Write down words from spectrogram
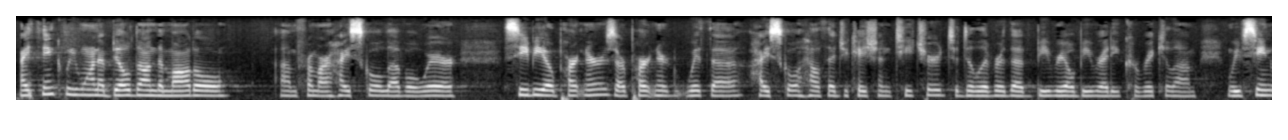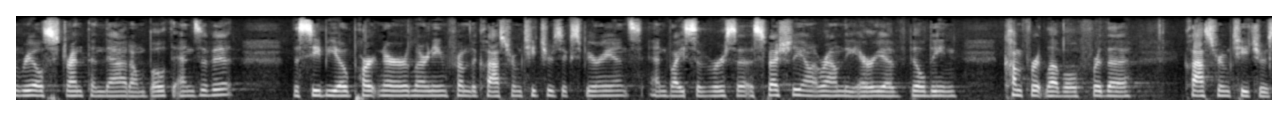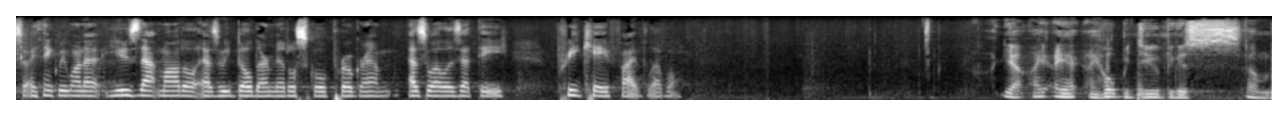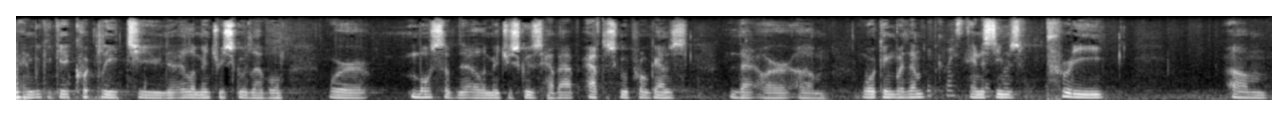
I think we want to build on the model um, from our high school level where CBO partners are partnered with a high school health education teacher to deliver the Be Real, Be Ready curriculum. We've seen real strength in that on both ends of it. The CBO partner learning from the classroom teacher's experience and vice versa, especially around the area of building comfort level for the classroom teachers. So I think we want to use that model as we build our middle school program as well as at the pre K 5 level. Yeah, I, I, I, hope we do because, um, and we could get quickly to the elementary school level where most of the elementary schools have after school programs that are um, working with them. And it seems pretty um,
